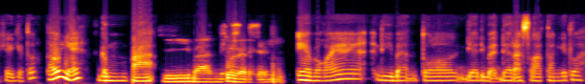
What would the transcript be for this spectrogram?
kayak gitu taunya gempa Di Bantul ya, guys. Iya pokoknya di Bantul dia di daerah selatan gitu lah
